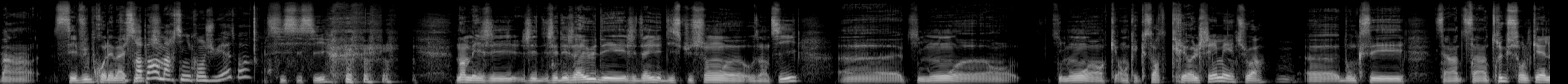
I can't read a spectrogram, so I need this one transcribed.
ben c'est vu problématique. Tu seras pas en Martinique en juillet toi? Si si si. Non mais j'ai déjà eu des j'ai déjà eu des discussions euh, aux Antilles euh, qui m'ont euh, qui m'ont en, quelque sorte créole chémé tu vois. Hmm. donc c'est c'est un, un, truc sur lequel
